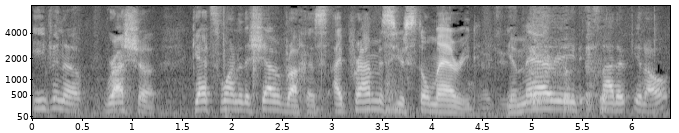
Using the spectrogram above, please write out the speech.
even a Russia, gets one of the Sheva Brachas, I promise you're still married. You're married, it's not a, you know,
